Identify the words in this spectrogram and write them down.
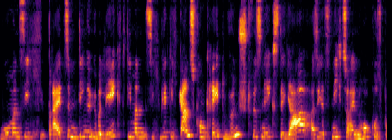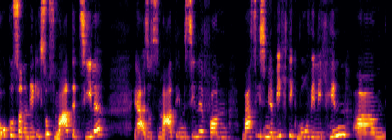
wo man sich 13 Dinge überlegt, die man sich wirklich ganz konkret wünscht fürs nächste Jahr. Also jetzt nicht so ein Hokuspokus, sondern wirklich so smarte Ziele. Ja, also smart im Sinne von, was ist mir wichtig, wo will ich hin, ähm,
